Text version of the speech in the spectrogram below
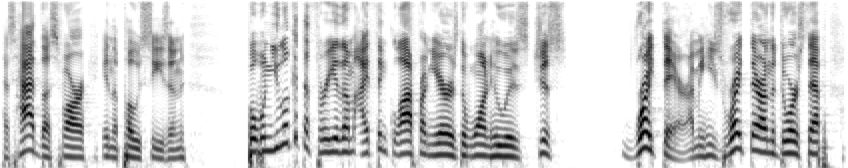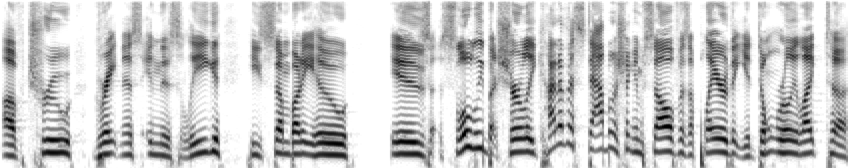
has had thus far in the postseason. But when you look at the three of them, I think Lafreniere is the one who is just right there. I mean, he's right there on the doorstep of true greatness in this league. He's somebody who is slowly but surely kind of establishing himself as a player that you don't really like to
